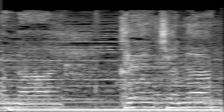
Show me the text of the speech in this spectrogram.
for night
